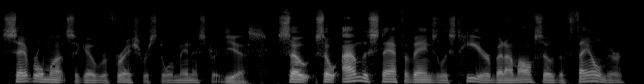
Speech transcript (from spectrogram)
several months ago Refresh Restore Ministries. Yes. So, so I'm the staff evangelist here, but I'm also the founder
